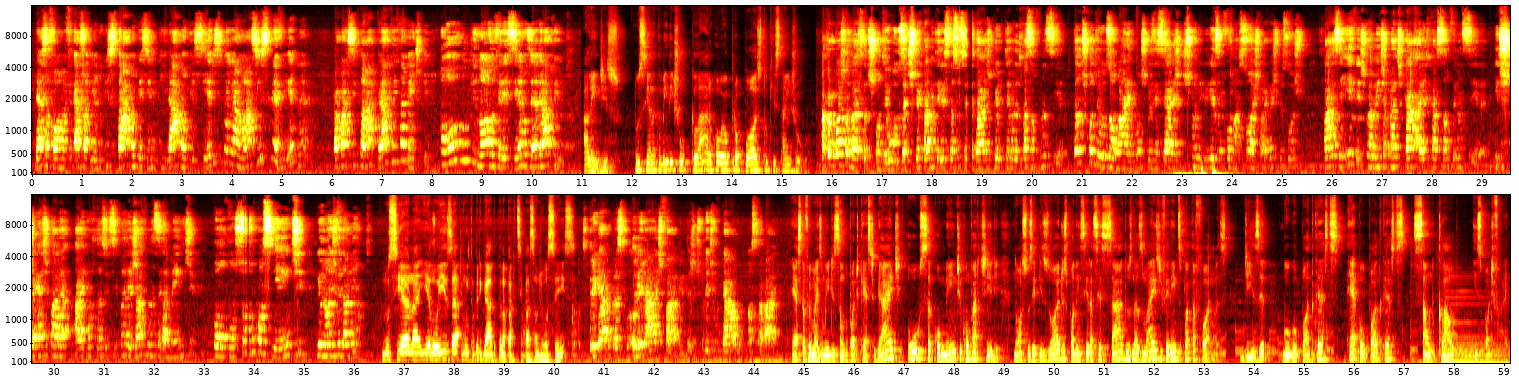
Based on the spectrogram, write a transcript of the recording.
dessa forma ficar sabendo o que está acontecendo, o que irá acontecer e se programar, se inscrever, né, para participar gratuitamente, porque tudo que nós oferecemos é gratuito. Além disso, Luciana também deixou claro qual é o propósito que está em jogo. A proposta básica dos conteúdos é despertar o interesse da sociedade pelo tema da educação financeira. Tanto os conteúdos online quanto os presenciais disponibilizam informações para que as pessoas passem efetivamente a praticar a educação financeira e desperte para a importância de se planejar financeiramente com o consumo consciente e o não endividamento. Luciana e Heloísa, muito obrigado pela participação de vocês. Obrigado por essa oportunidade, Fábio, da gente poder divulgar o nosso trabalho. Esta foi mais uma edição do Podcast Guide. Ouça, comente e compartilhe. Nossos episódios podem ser acessados nas mais diferentes plataformas: Deezer, Google Podcasts, Apple Podcasts, SoundCloud e Spotify.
